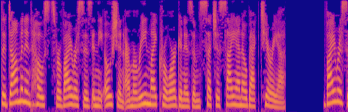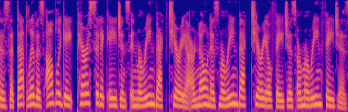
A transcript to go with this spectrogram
The dominant hosts for viruses in the ocean are marine microorganisms such as cyanobacteria. Viruses that that live as obligate parasitic agents in marine bacteria are known as marine bacteriophages or marine phages.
